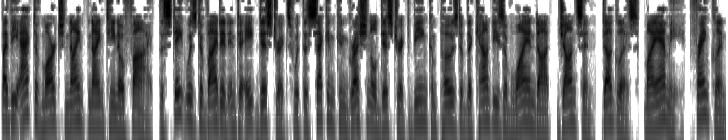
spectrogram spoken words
By the Act of March 9, 1905, the state was divided into eight districts with the 2nd Congressional District being composed of the counties of Wyandotte, Johnson, Douglas, Miami, Franklin,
